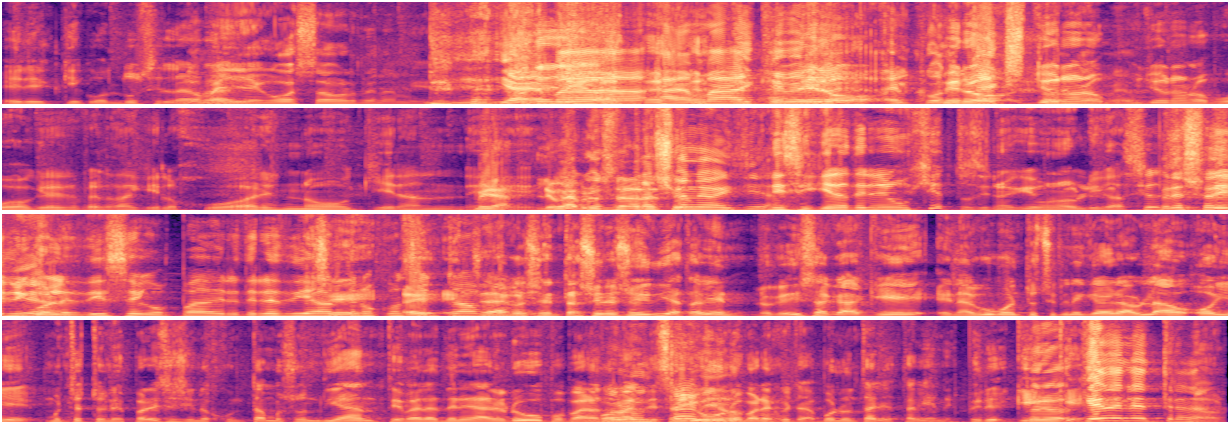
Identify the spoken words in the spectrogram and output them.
En el que conduce la No me llegó esa orden a mí. Y además, además hay que ver pero, el pero contexto. yo no, lo, también. yo no lo puedo creer, ¿verdad? Que los jugadores no quieran Mira, eh, le voy a La hoy día. ni siquiera tener un gesto, sino que es una obligación. Pero si eso el técnico día. les dice, compadre, tres días Sí, antes nos eh, concentramos. la concentración es hoy día, está bien. Lo que dice acá que en algún momento se tiene que haber hablado, oye, muchachos, ¿les parece si nos juntamos un día antes para tener al grupo, para tomar el Voluntario, desayuno, para escuchar? Voluntario, está bien. Pero, ¿qué- Pero qué? ¿quién es el entrenador?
